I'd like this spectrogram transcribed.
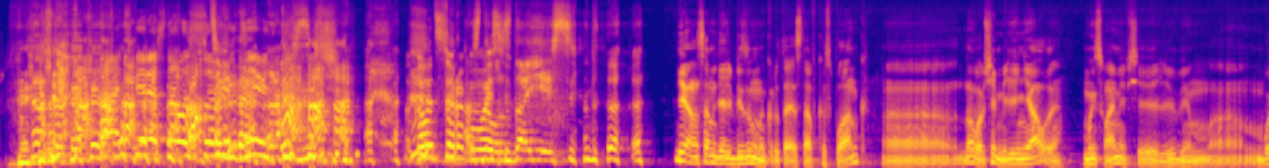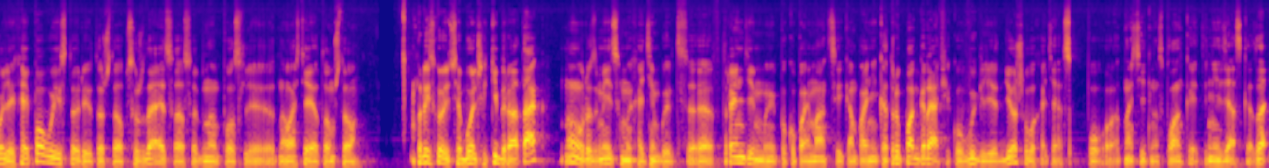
Да, теперь осталось 49 тысяч. У кого-то 48. да, есть. Не, на самом деле безумно крутая ставка в Спланк. А, ну, вообще, миллениалы, мы с вами все любим а, более хайповые истории, то, что обсуждается, особенно после новостей о том, что Происходит все больше кибератак. Ну, разумеется, мы хотим быть э, в тренде, мы покупаем акции компаний, которые по графику выглядят дешево, хотя по, относительно Спланка это нельзя сказать.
